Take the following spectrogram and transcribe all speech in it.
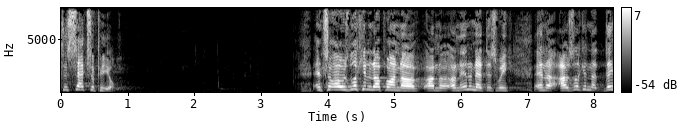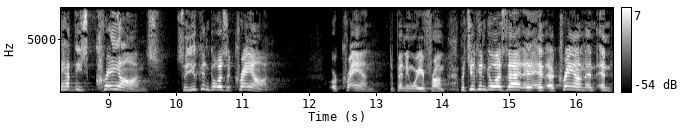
to sex appeal. And so I was looking it up on, uh, on, uh, on the internet this week, and uh, I was looking at, they have these crayons. So you can go as a crayon or crayon, depending where you're from. But you can go as that, a, a crayon, and, and,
